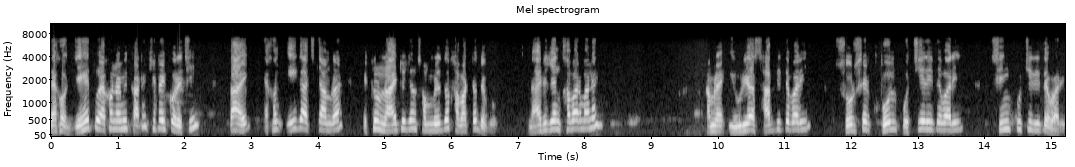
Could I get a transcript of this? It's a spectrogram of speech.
দেখো, যেহেতু এখন আমি কাটাই ছাটাই করেছি, তাই এখন এই গাছকে আমরা একটু নাইট্রোজেন সমৃদ্ধ খাবারটা দেব। নাইট্রোজেন খাবার মানে আমরা ইউরিয়া সার দিতে পারি, সর্ষের খোল পচিয়ে দিতে পারি, শিং কুচি দিতে পারি,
